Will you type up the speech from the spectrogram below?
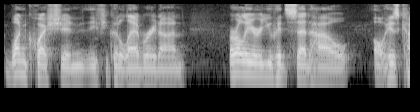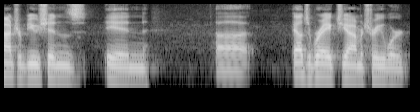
one question if you could elaborate on earlier you had said how oh his contributions in uh, algebraic geometry were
